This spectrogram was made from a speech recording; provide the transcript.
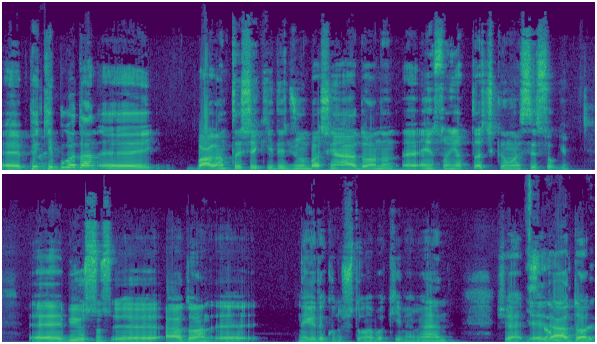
E, peki buradan e, bağlantılı şekilde Cumhurbaşkanı Erdoğan'ın e, en son yaptığı açıklamayı size sorayım. E, biliyorsunuz e, Erdoğan e, nerede konuştu ona bakayım hemen. Şöyle, e, Erdoğan,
